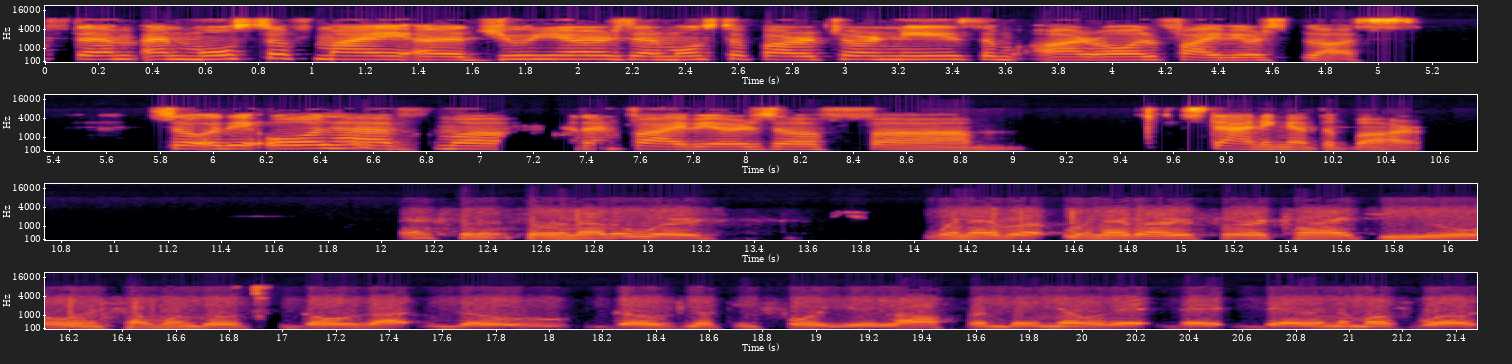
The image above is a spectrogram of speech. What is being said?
of them, and most of my uh, juniors and most of our attorneys are all five years plus. So they all have okay. more than five years of um, standing at the bar. Excellent. So in other words, whenever whenever I refer a client to you, or when someone goes goes out and go goes looking for your law firm, they know that they're, they're in the most well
